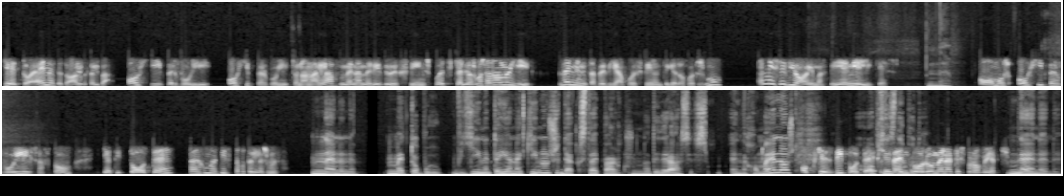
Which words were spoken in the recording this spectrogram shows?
και το ένα και το άλλο κτλ. Όχι υπερβολή. Όχι υπερβολή. Το να αναλάβουμε ένα μερίδιο ευθύνης που έτσι κι αλλιώς μας αναλογεί. Δεν είναι τα παιδιά που ευθύνονται για το χωρισμό. Εμείς οι δυο είμαστε, οι ενήλικες. ναι. Όμως όχι υπερβολή σε αυτό, γιατί τότε θα έχουμε αντίθετα αποτελέσματα. Ναι, ναι, ναι. Με το που γίνεται η ανακοίνωση, εντάξει, θα υπάρξουν αντιδράσεις ενδεχομένως. Οποιεσδήποτε. Οποιασδήποτε. Δεν μπορούμε να τις προβλέψουμε. Ναι, ναι, ναι.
